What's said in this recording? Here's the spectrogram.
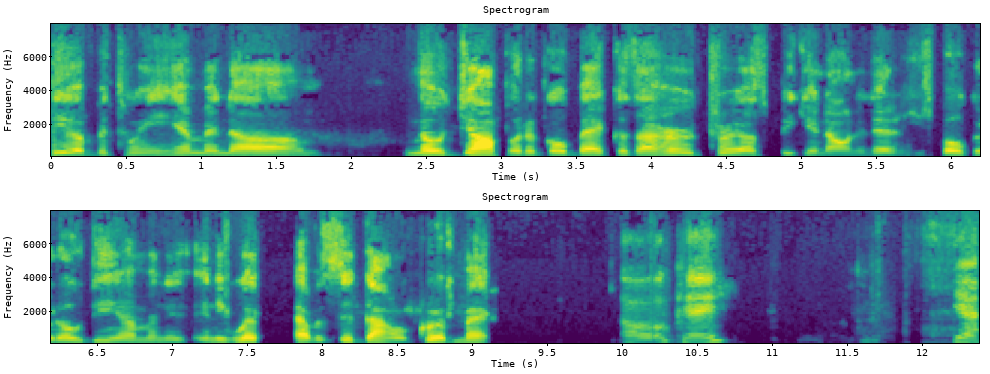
deal between him and um No Jumper to go back because I heard Trail speaking on it that he spoke at ODM and he, and he went to have a sit down with Crip Mac. Oh, okay. Yeah.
